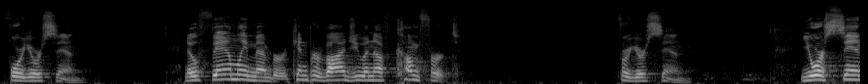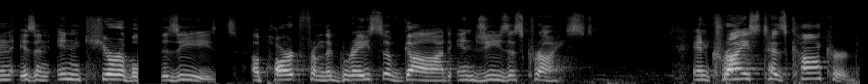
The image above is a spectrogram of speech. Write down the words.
for your sin. No family member can provide you enough comfort for your sin. Your sin is an incurable disease apart from the grace of God in Jesus Christ. And Christ has conquered.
